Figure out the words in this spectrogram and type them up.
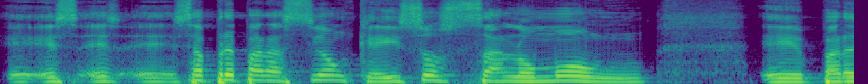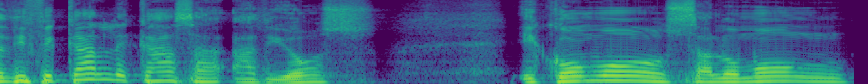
esa preparación que hizo Salomón eh, para edificarle casa a Dios y cómo Salomón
